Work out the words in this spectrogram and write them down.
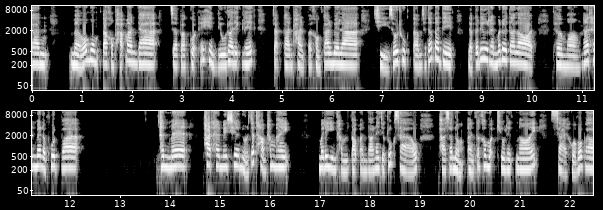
กัน แม้ว่ามุมตาของพระมารดาจะปรากฏให้เห็นริ้วรอยเล็กๆ จากการผ่านไปของการเวลา ฉี่สู้ถูกตามฉันตั้งแต่เด็ก แล้วก็ดื้อรั้นมาโดยตลอด เธอมองหน้าท่านแม่แล้วพูดว่า ท่านแม่ ถ้าท่านไม่เชื่อหนูจะถามทำไม ไม่ได้ยินคำตอบอันร้อนแรงจากลูกสาว พาสนมอันก็เขมวดคิวเล็กน้อย สายหัวเบา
